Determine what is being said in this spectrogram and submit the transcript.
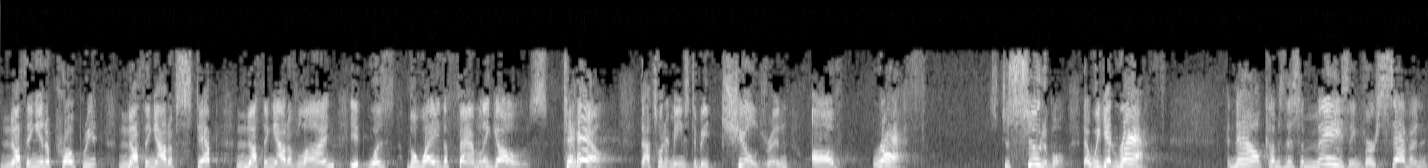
nothing inappropriate, nothing out of step, nothing out of line. It was the way the family goes to hell. That's what it means to be children of wrath. It's just suitable that we get wrath. And now comes this amazing verse 7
